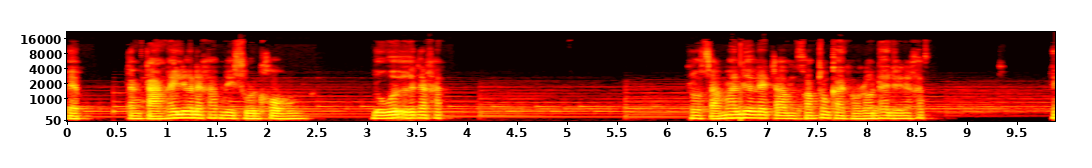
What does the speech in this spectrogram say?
แบบต่างๆ ให้เลือกนะครับในส่วนของ lower earth นะครับ เราสามารถเลือกได้ตามความต้องการของเราได้เลยนะครับ ใน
